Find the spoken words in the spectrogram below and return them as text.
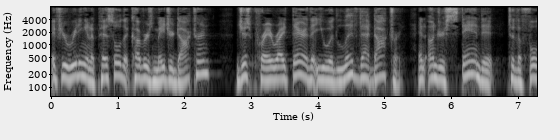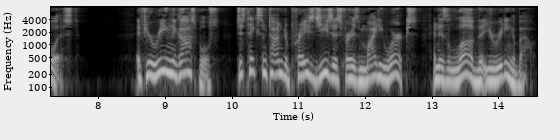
If you're reading an epistle that covers major doctrine, just pray right there that you would live that doctrine and understand it to the fullest. If you're reading the Gospels, just take some time to praise Jesus for his mighty works and his love that you're reading about.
